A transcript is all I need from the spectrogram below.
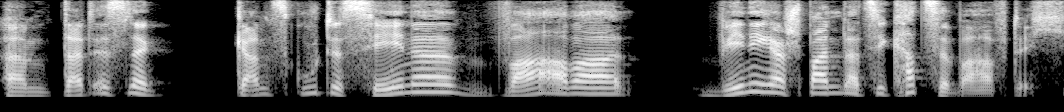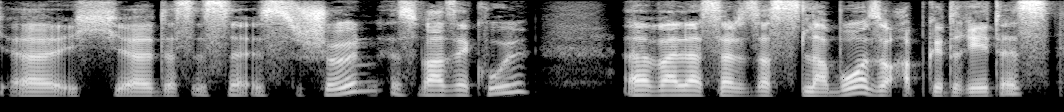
Ähm, das ist eine ganz gute Szene, war aber weniger spannend als die Katze wahrhaftig. Äh, ich, äh, das ist, ist schön, es war sehr cool, äh, weil das, das Labor so abgedreht ist.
